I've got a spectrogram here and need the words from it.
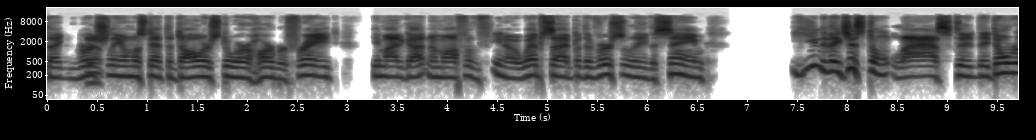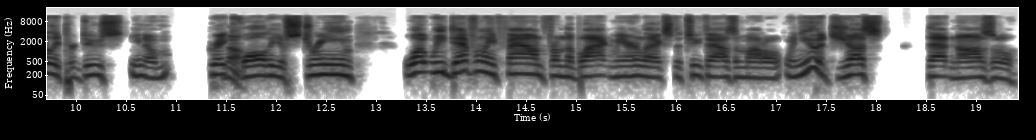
like virtually yep. almost at the dollar store or Harbor Freight. You might have gotten them off of you know a website, but they're virtually the same. You know, they just don't last. They, they don't really produce you know great no. quality of stream. What we definitely found from the Black Marolex, the 2000 model, when you adjust that nozzle,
